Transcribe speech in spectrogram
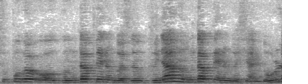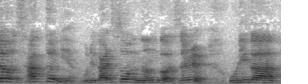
축복하고 응답되는 것은 그냥 응답되는 것이 아니라 놀라운 사건이에요. 우리가 할 수 없는 것을 우리가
